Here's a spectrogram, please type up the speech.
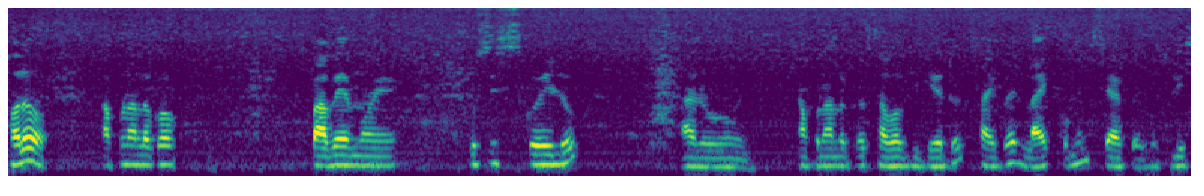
হ'লেও আপোনালোকক বাবে মই কোচিছ কৰিলোঁ আৰু আপোনালোকে চাব ভিডিঅ'টো চাই কৰি লাইক কমেণ্ট শ্বেয়াৰ কৰিব প্লিজ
